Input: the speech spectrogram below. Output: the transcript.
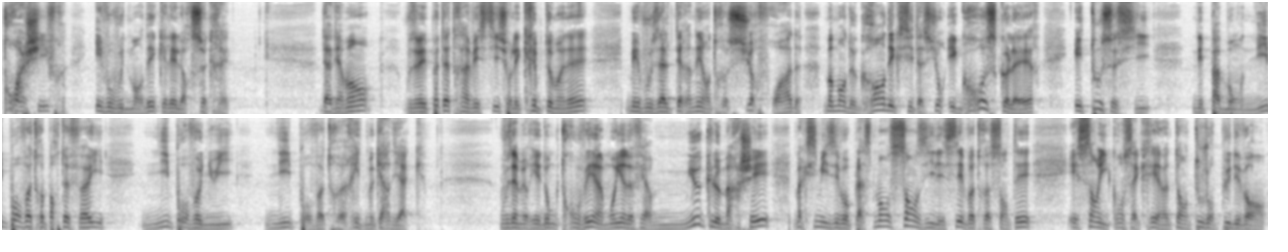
trois chiffres et vous vous demandez quel est leur secret. Dernièrement, vous avez peut-être investi sur les crypto-monnaies, mais vous alternez entre surfroide, moments de grande excitation et grosse colère, et tout ceci n'est pas bon ni pour votre portefeuille, ni pour vos nuits, ni pour votre rythme cardiaque. Vous aimeriez donc trouver un moyen de faire mieux que le marché, maximiser vos placements sans y laisser votre santé et sans y consacrer un temps toujours plus dévorant.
